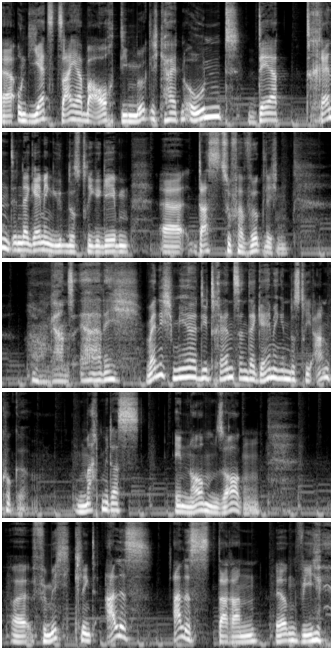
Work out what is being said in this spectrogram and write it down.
Äh, und jetzt sei aber auch die Möglichkeiten und der Trend in der Gaming-Industrie gegeben, äh, das zu verwirklichen. Ganz ehrlich, wenn ich mir die Trends in der Gaming-Industrie angucke, macht mir das enormen Sorgen. Äh, für mich klingt alles, alles daran irgendwie.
